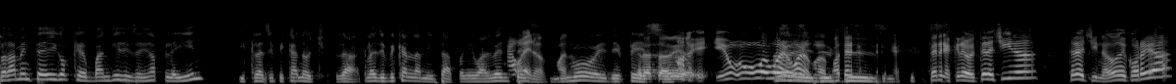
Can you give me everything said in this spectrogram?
solamente digo que van 16 a play-in y clasifican 8. O sea, clasifican la mitad, pero igualmente bueno, es bueno. muy difícil. Ah, y- y- bueno, bueno, bueno, vos tenés, tenés, creo, tres de China, tres de China, dos de Corea,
